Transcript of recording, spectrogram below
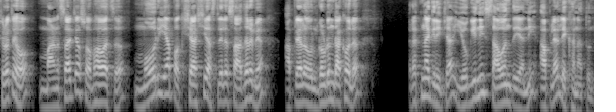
श्रोते हो माणसाच्या स्वभावाचं मोर या पक्षाशी असलेलं साधर्म्य आपल्याला उलगडून दाखवलं रत्नागिरीच्या योगिनी सावंत यांनी आपल्या लेखनातून.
